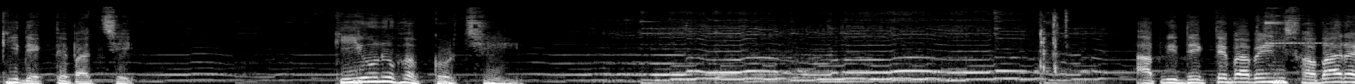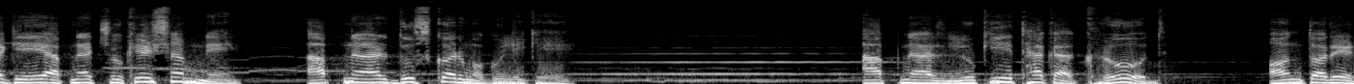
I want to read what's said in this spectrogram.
কি দেখতে পাচ্ছি, কি অনুভব করছি। আপনি দেখতে পাবেন সবার আগে আপনার চোখের সামনে আপনার দুষ্কর্মগুলিকে। আপনার লুকিয়ে থাকা ক্রোধ, অন্তরের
